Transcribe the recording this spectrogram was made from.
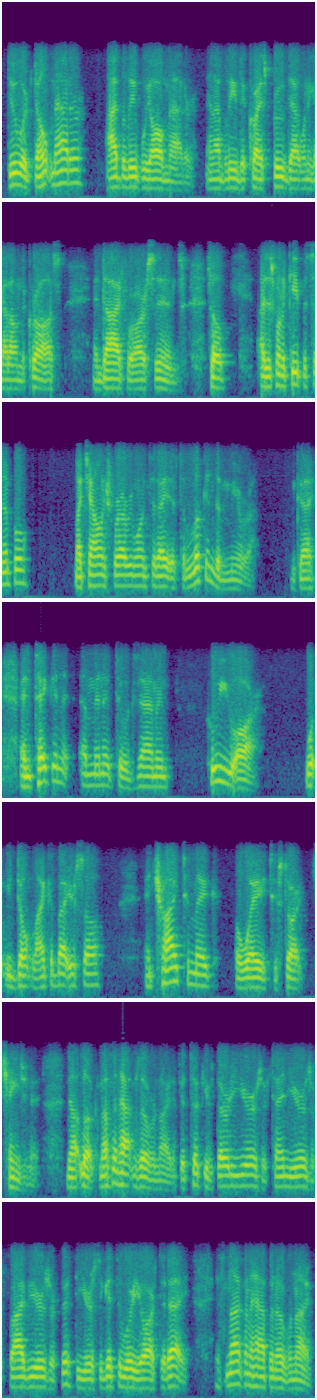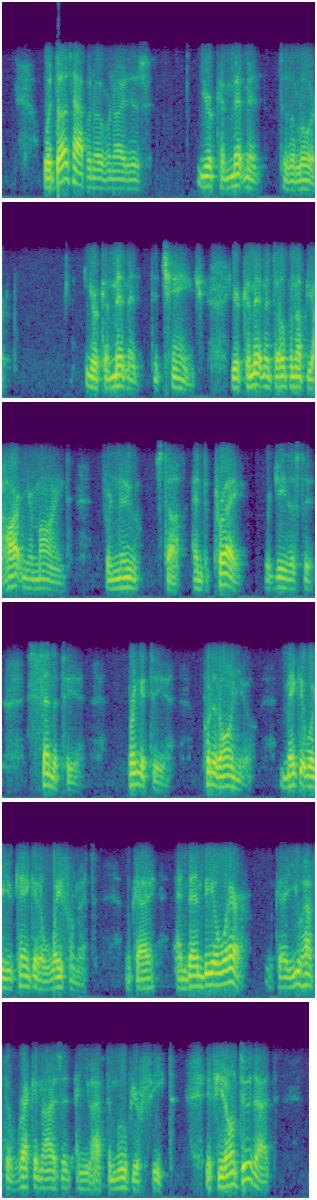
do or don't matter. I believe we all matter, and I believe that Christ proved that when He got on the cross and died for our sins. So I just want to keep it simple. My challenge for everyone today is to look in the mirror, okay, and taking a minute to examine who you are, what you don't like about yourself, and try to make a way to start changing it. Now, look, nothing happens overnight. If it took you 30 years or 10 years or 5 years or 50 years to get to where you are today, it's not going to happen overnight. What does happen overnight is your commitment to the Lord your commitment to change, your commitment to open up your heart and your mind for new stuff, and to pray for Jesus to send it to you, bring it to you, put it on you, make it where you can't get away from it, okay? And then be aware, okay? You have to recognize it and you have to move your feet. If you don't do that,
